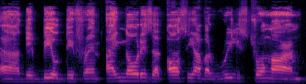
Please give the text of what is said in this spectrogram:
Uh, they build different. I noticed that Ozzie have a really strong arm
